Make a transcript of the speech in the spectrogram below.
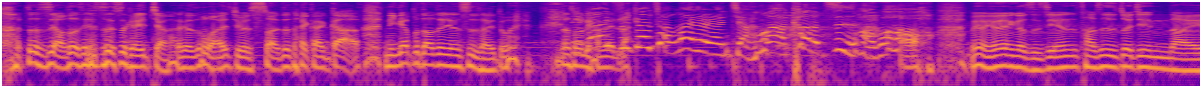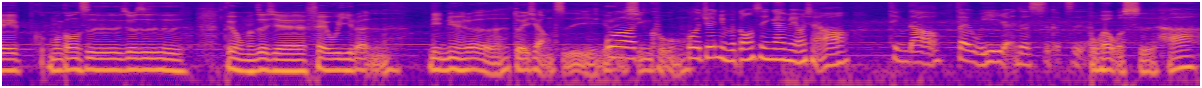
这是小说这件事是可以讲的，可是我还是觉得算了，这太尴尬了。你应该不知道这件事才对。那时候你还没来。你不要一直跟场外的人讲话，克制好不好？哦，没有，因为那个时间他是最近来我们公司，就是被我们这些废物艺人凌虐的对象之一，有点辛苦。我，我觉得你们公司应该没有想要听到“废物艺人”这四个字。不会，我是哈。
